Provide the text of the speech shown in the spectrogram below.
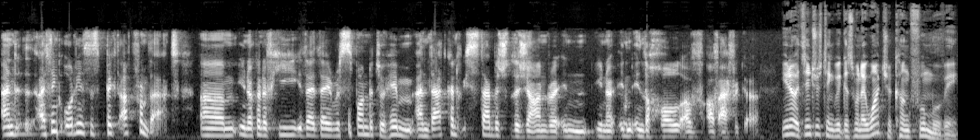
And I think audiences picked up from that. Um, you know, kind of he, they, they, responded to him and that kind of established the genre in, you know, in, in the whole of, of Africa. You know, it's interesting because when I watch a Kung Fu movie,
